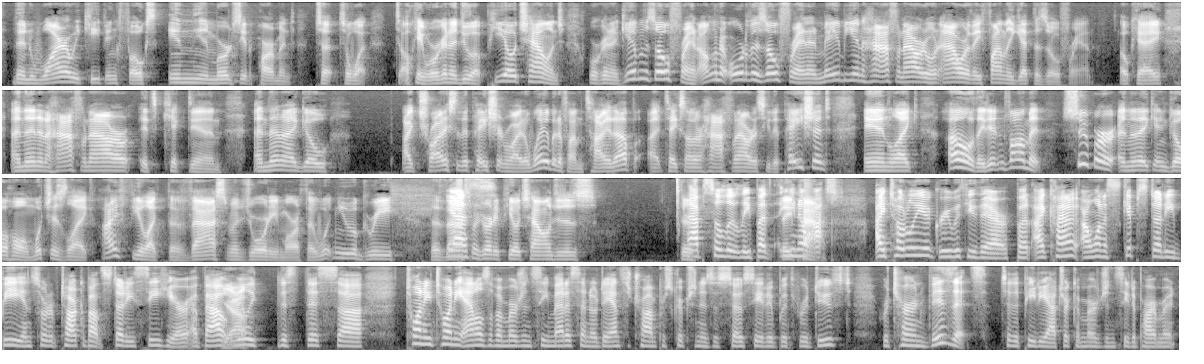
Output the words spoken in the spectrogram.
then why are we keeping folks in the emergency department to, to what? To, okay, we're going to do a PO challenge. We're going to give them Zofran. I'm going to order the Zofran, and maybe in half an hour to an hour, they finally get the Zofran. Okay. And then in a half an hour, it's kicked in. And then I go, I try to see the patient right away, but if I'm tied up, uh, it takes another half an hour to see the patient. And like, oh, they didn't vomit, super, and then they can go home. Which is like, I feel like the vast majority, Martha. Wouldn't you agree? The vast Yes. majority of PO challenges, Absolutely, but you know, I. I totally agree with you there. But I kind of I want to skip study B and sort of talk about study C here about Yeah. really this this uh, 2020 Annals of Emergency Medicine Ondansetron prescription is associated with reduced return visits to the pediatric emergency department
